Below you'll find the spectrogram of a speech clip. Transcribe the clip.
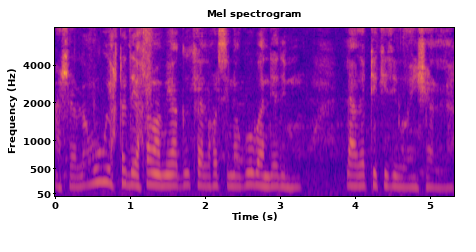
মাশাল্লাহ ও, একটা দেখলাম আমি আগে খেয়াল করছি না গো বান্ধিয়া দিমু। লাগে টিকি যাব ইনশাল্লাহ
